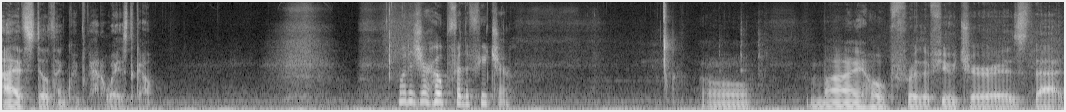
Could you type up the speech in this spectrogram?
I still think we've got a ways to go. What is your hope for the future? Oh, my hope for the future is that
